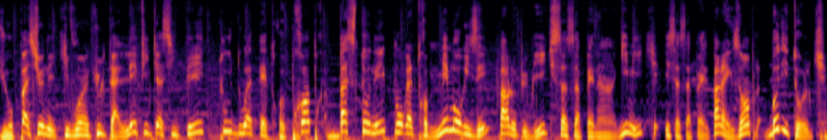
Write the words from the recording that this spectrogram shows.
Duo passionné qui voit un culte à l'efficacité, tout doit être propre, bastonné pour être mémorisé par le public. Ça s'appelle un gimmick et ça s'appelle par exemple Body Talk.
